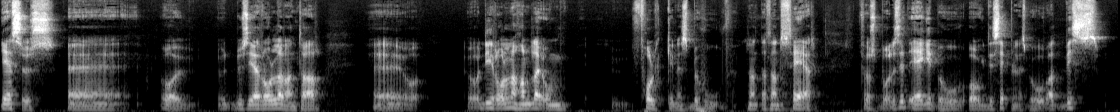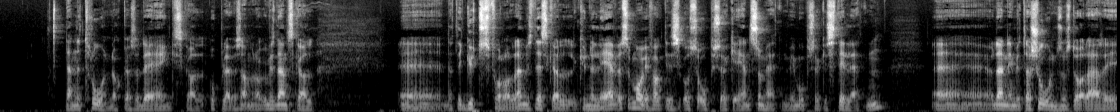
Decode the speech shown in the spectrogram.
Jesus, eh, og du sier roller han tar. Eh, og, og de rollene handler jo om folkenes behov. Sant? At han ser først både sitt eget behov og disiplenes behov. At hvis denne troen deres og det jeg skal oppleve sammen med dere, hvis den skal eh, dette gudsforholdet, hvis det skal kunne leve, så må vi faktisk også oppsøke ensomheten. Vi må oppsøke stillheten. Eh, og Den invitasjonen som står der i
